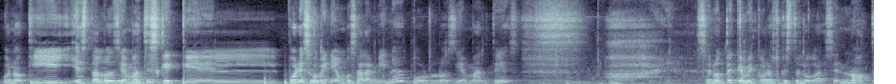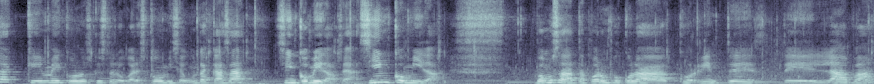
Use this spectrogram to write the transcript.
Bueno, aquí están los diamantes que, que por eso veníamos a la mina, por los diamantes. se nota que me conozco este lugar, se nota que me conozco este lugar. Es como mi segunda casa sin comida, o sea, sin comida. Vamos a tapar un poco la corriente de lava.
